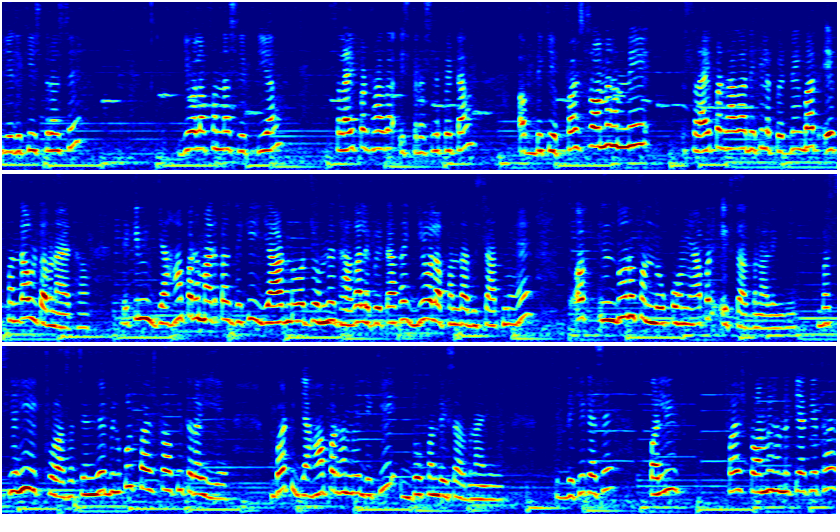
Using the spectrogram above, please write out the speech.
ये देखिए इस तरह से। ये वाला फंदा स्लिप किया। सिलाई पर धागा इस तरह से लपेटा। अब देखिए, फ़र्स्ट रॉ में हमने सिलाई पर धागा देखिए लपेटने के बाद एक फंदा उल्टा बनाया था। लेकिन यहाँ पर हमारे पास देखिए यार्ड नोवर जो हमने धागा लपेटा था, ये वाला फंदा भी साथ में है तो अब इन दोनों फंदों को हम यहाँ पर एक साथ बना लेंगे। बस यही एक थोड़ा सा चेंज है, बिल्कुल फ़र्स्ट रॉ की तरह ही है। बट यहाँ पर हमने देखिए दो फंदे एक साथ बनाए हैं। देखिए कैसे, पहली फ़र्स्ट रॉ में हमने क्या किया था,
